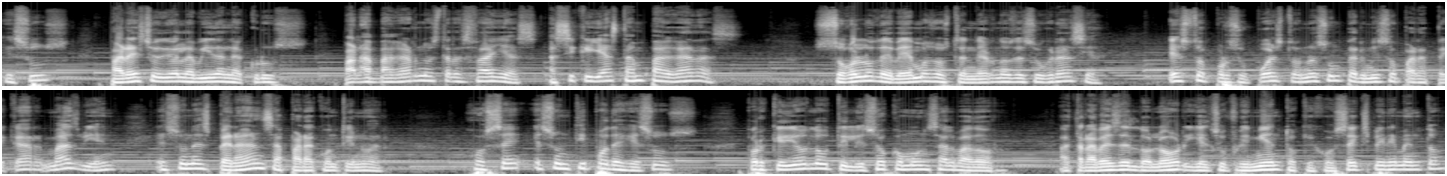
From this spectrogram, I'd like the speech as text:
Jesús para eso dio la vida en la cruz, para pagar nuestras fallas, así que ya están pagadas. Solo debemos sostenernos de su gracia. Esto, por supuesto, no es un permiso para pecar, más bien es una esperanza para continuar. José es un tipo de Jesús, porque Dios lo utilizó como un Salvador. A través del dolor y el sufrimiento que José experimentó,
